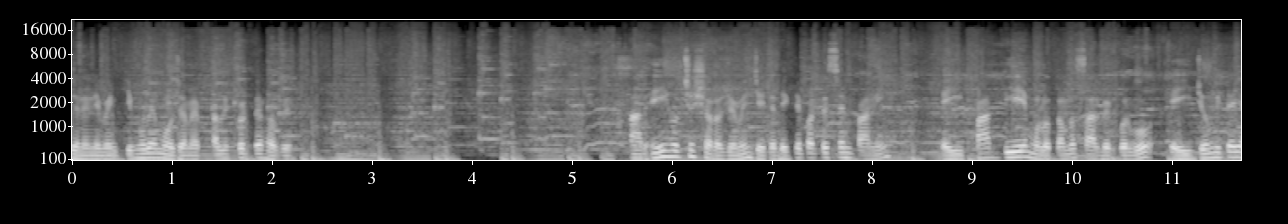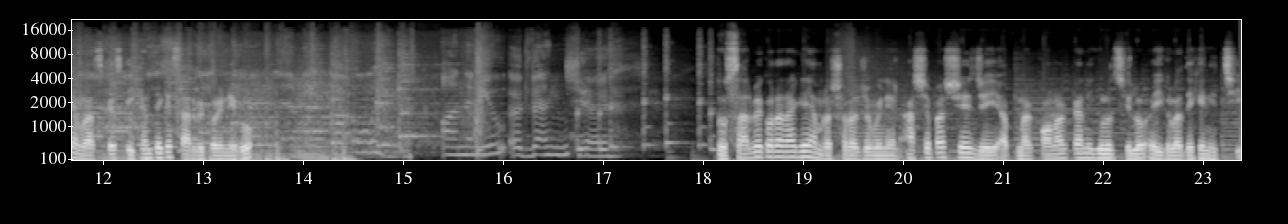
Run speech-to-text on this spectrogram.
জেনে নেবেন কীভাবে মৌজাম্যাপ কালেক্ট করতে হবে। আর এই হচ্ছে সরজমিন, যেটা দেখতে পারতেছেন পানি। এই পাট দিয়ে মূলত আমরা সার্ভে করব। এই জমিটাই আমরা আজকে এখান থেকে সার্ভে করে নেব। তো সার্ভে করার আগে আমরা সরজমিনের আশেপাশে যেই আপনার কর্নার কানিগুলো ছিল, এইগুলো দেখে নিচ্ছি।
